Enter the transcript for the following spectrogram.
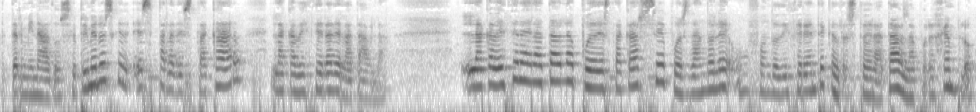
determinados. El primero es, para destacar la cabecera de la tabla. La cabecera de la tabla puede destacarse pues dándole un fondo diferente que el resto de la tabla, por ejemplo,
